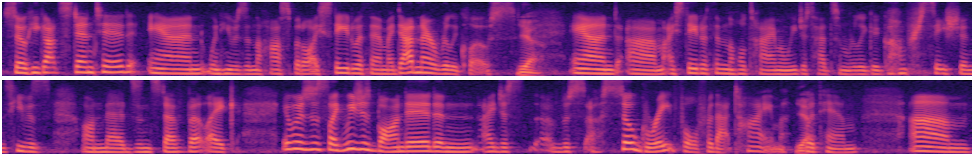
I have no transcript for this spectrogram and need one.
So he got stented, and when he was in the hospital, I stayed with him. My dad and I are really close. yeah. And um, I stayed with him the whole time, and we just had some really good conversations. He was on meds and stuff, but like, it was just like we just bonded, and I just I was so grateful for that time Yeah. with him. Um,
